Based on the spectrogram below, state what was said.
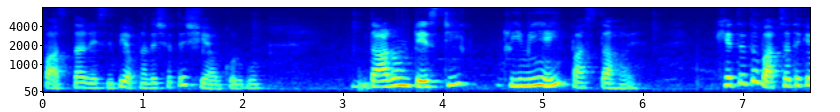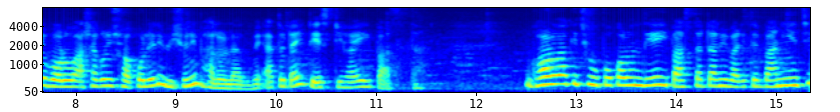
পাস্তার রেসিপি আপনাদের সাথে শেয়ার করব। দারুণ টেস্টি ক্রিমি এই পাস্তা হয়। খেতে তো বাচ্চা থেকে বড়, আশা করি সকলেরই ভীষণই ভালো লাগবে। এতটাই টেস্টি হয় এই পাস্তা। ঘরোয়া কিছু উপকরণ দিয়ে এই পাস্তাটা আমি বাড়িতে বানিয়েছি।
